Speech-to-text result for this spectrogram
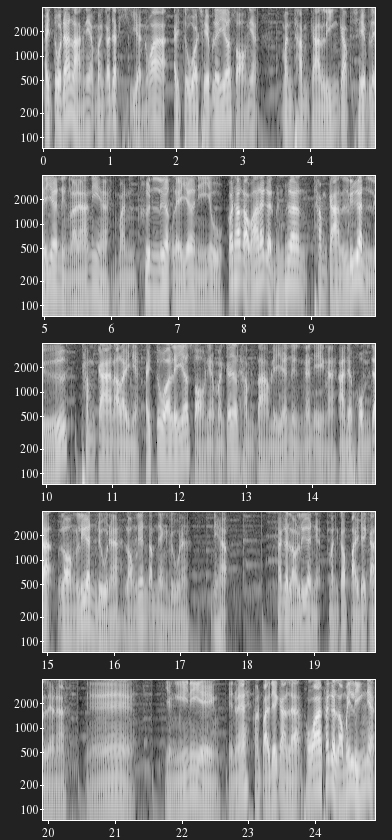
ไอตัวด้านหลังเนี่ยมันก็จะเขียนว่าไอตัวเชฟเลเยอร์สเนี่ย มันทำการลิงก์กับเชฟเลเยอร์หนึ่งแล้วนะนี่ฮะมันขึ้นเลือกเลเยอร์นี้อยู่ ก็เท่ากับว่าถ้าเกิดเพื่อนๆทำการเลื่อนหรือทำการอะไรเนี่ยไอตัวเลเยอร์สเนี่ยมันก็จะทำตามเลเยอร์หนึ่งนั่นเองนะอะเดี๋ยวผมจะลองเลื่อนดูนะ ลองเลื่อนตำแหน่งดูนะนี่ครับถ้าเกิดเราเลื่อนเนี่ยมันก็ไปด้วยกันแล้วนะเนี่อย่างนี้นี่เองเห็นไหมมันไปด้วยกันแล้ว เพราะว่าถ้าเกิดเราไม่ลิงก์เนี่ย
